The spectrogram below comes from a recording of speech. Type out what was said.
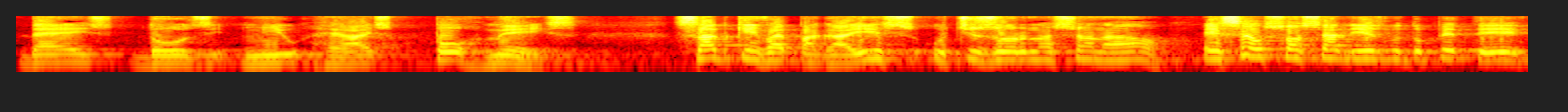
10, 12 mil reais por mês. Sabe quem vai pagar isso? O Tesouro Nacional. Esse é o socialismo do PT.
